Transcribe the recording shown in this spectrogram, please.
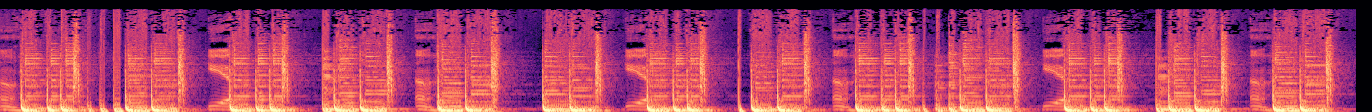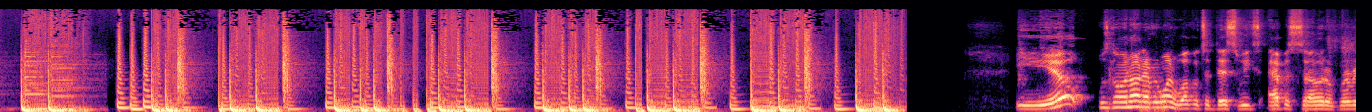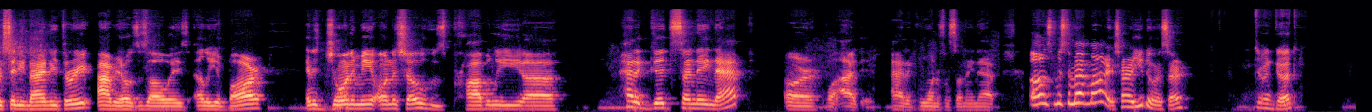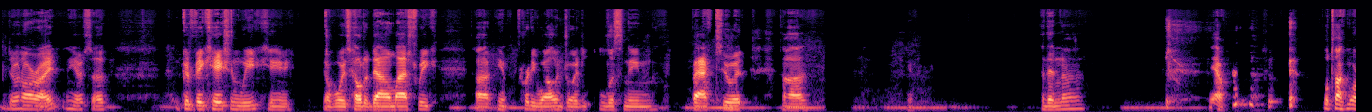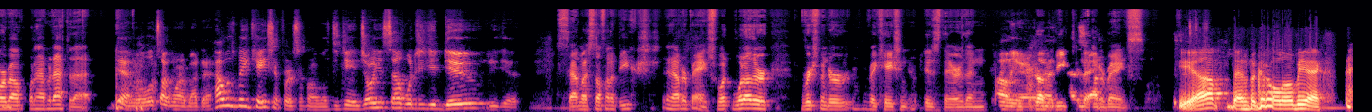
Uh. What's going on, everyone? Welcome to this week's episode of River City 93. I'm your host, as always, Elliot Barr, and is joining me on the show who's probably uh, had a good Sunday nap, or well, I did. I had a wonderful Sunday nap. Oh, it's Mr. Matt Myers. How are you doing, sir? Doing good. Doing all right. You know, it's a good vacation week. You know, boys held it down last week uh, you know, pretty well. Enjoyed listening back to it. Uh, yeah. And then, uh, yeah, we'll talk more about what happened after that. Yeah, well, we'll talk more about that. How was vacation, first and foremost? Did you enjoy yourself? What did you do? Did you... Sat myself on a beach in Outer Banks. What what other Richmonder vacation is there than Oh, yeah. the beach in the Outer Banks? Yep, that's the good old OBX.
